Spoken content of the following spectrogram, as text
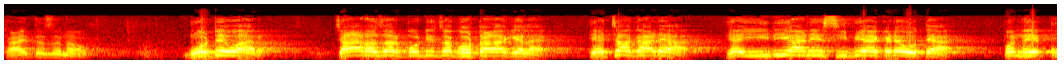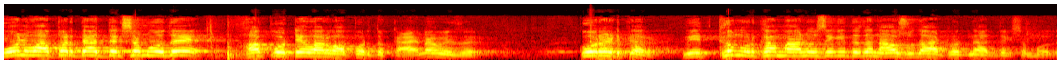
काय त्याचं नाव? मोठेवार चार हजार कोटीचा घोटाळा केलाय. त्याच्या गाड्या ह्या ईडी आणि सीबीआयकडे होत्या. पण हे कोण वापरते अध्यक्ष महोदय? हा कोटेवार वापरतो. काय नाव आहे सर कोरटकर मी इतकं मूर्खा माणूस आहे की त्याचं नाव सुद्धा आठवत नाही अध्यक्ष महोदय.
